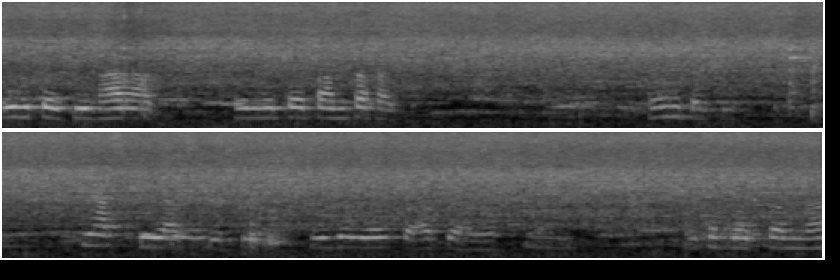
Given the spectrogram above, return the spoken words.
এর ভিতর কি ভাত এর ভিতর পান্তা ভাত। এর ভিতর কি। পেঁয়াজ পেঁয়াজ। কুচি এই যে ইয়ে আছে আমার এটা বলতাম না।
